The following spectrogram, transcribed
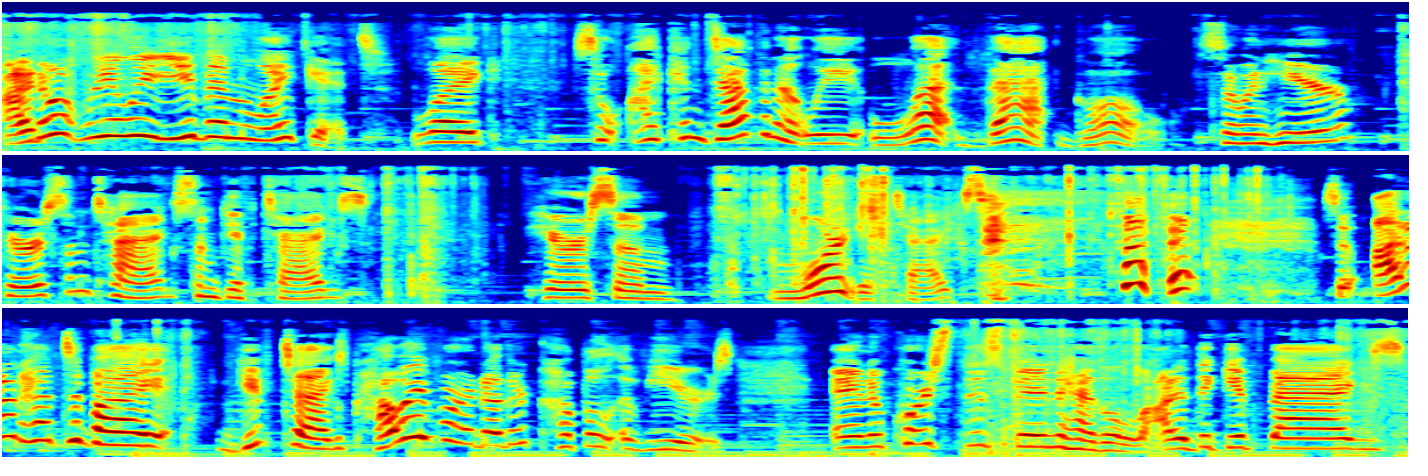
I don't really even like it. Like, so I can definitely let that go. So in here, here are some tags, some gift tags. Here are some more gift tags. so I don't have to buy gift tags probably for another couple of years. And of course, this bin has a lot of the gift bags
